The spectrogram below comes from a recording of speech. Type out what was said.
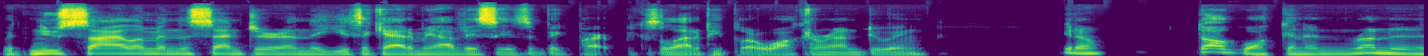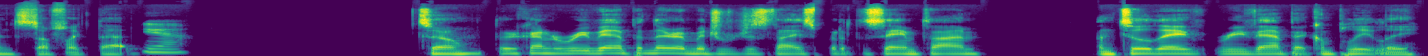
with New Asylum in the center and the Youth Academy. Obviously, is a big part because a lot of people are walking around doing, you know, dog walking and running and stuff like that. Yeah. So they're kind of revamping their image, which is nice, but at the same time, until they revamp it completely,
